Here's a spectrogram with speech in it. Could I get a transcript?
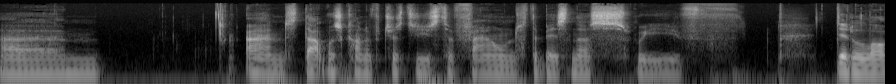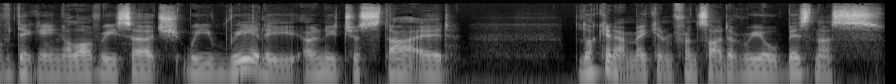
Um, and that was kind of just used to found the business. We've did a lot of digging, a lot of research. We really only just started looking at making frontside a real business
